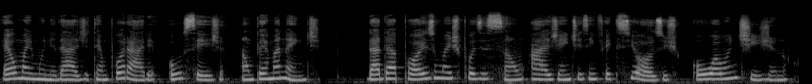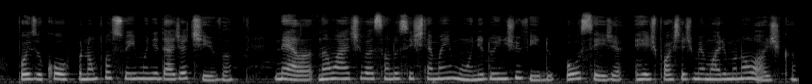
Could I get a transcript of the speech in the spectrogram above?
É uma imunidade temporária, ou seja, não permanente, dada após uma exposição a agentes infecciosos ou ao antígeno, pois o corpo não possui imunidade ativa. Nela, não há ativação do sistema imune do indivíduo, ou seja, resposta de memória imunológica.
